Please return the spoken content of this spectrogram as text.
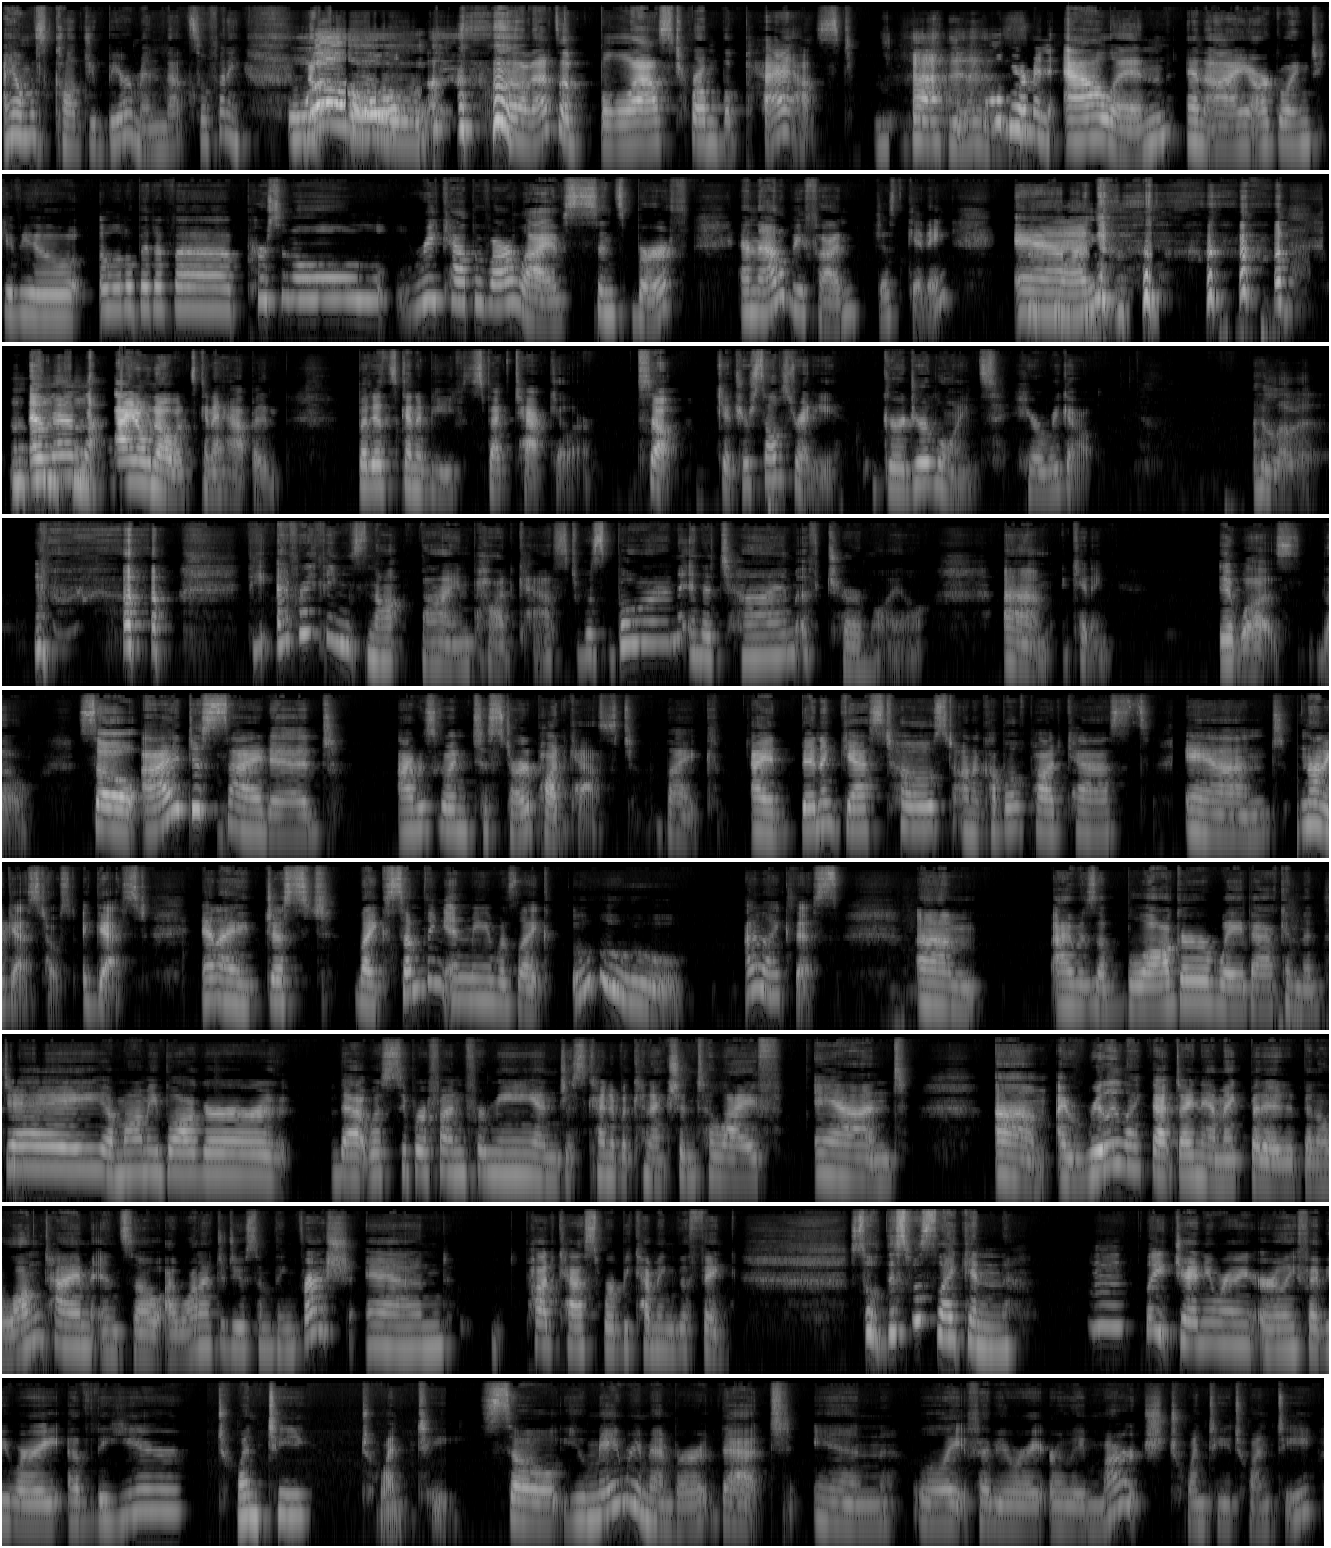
I almost called you Bierman. That's so funny. Whoa! That's a blast from the past. Nicole Bierman Allen and I are going to give you a little bit of a personal recap of our lives since birth, and that'll be fun. Just kidding. And and then I don't know what's going to happen, but it's going to be spectacular. So get yourselves ready, gird your loins. Here we go. I love it. the Everything's Not Fine podcast was born in a time of turmoil. Um, kidding. It was, though. So I decided I was going to start a podcast. Like, I had been a guest host on a couple of podcasts, and not a guest host, a guest. And I just, like, something in me was like, ooh, I like this. Um, I was a blogger way back in the day, a mommy blogger. That was super fun for me and just kind of a connection to life. And um, I really liked that dynamic, but it had been a long time. And so I wanted to do something fresh, and podcasts were becoming the thing. So this was like in mm, late January, early February of the year 2020. So you may remember that in late February, early March 2020,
